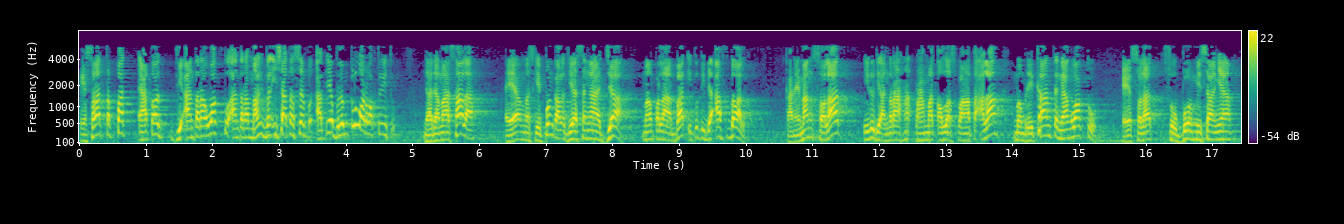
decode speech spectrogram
Eh, sholat tepat atau di antara waktu antara maghrib dan isya tersebut. Artinya belum keluar waktu itu. Tidak ada masalah. Ya, meskipun kalau dia sengaja memperlambat itu tidak afdal. Karena memang sholat itu di antara rahmat Allah Subhanahu Wa Taala memberikan tenggang waktu. Eh, sholat subuh misalnya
